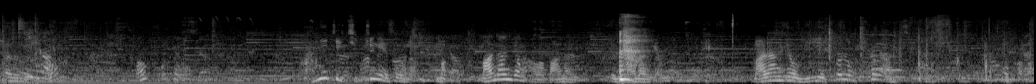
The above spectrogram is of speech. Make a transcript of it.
뾰록 튀어나와. 어? 어? 아니지 집중해서 마, 만안경 봐봐 만안경 여기 만안경 만안경 위에 뾰록 튀어나왔지 이거 봐봐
